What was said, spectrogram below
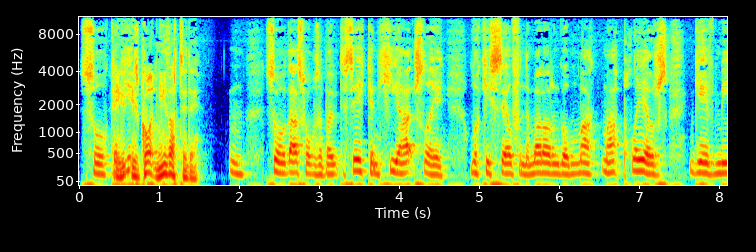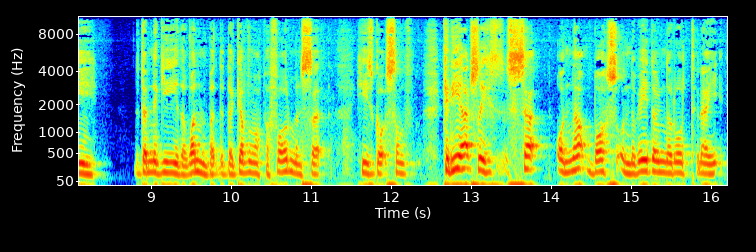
So he, he, has got neither today. Mm, so that's what I was about to say. Can he actually look himself in the mirror and go, my, my players gave me, they didn't give you the win, but did they give him a performance that he's got some... Can he actually sit on that bus on the way down the road tonight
